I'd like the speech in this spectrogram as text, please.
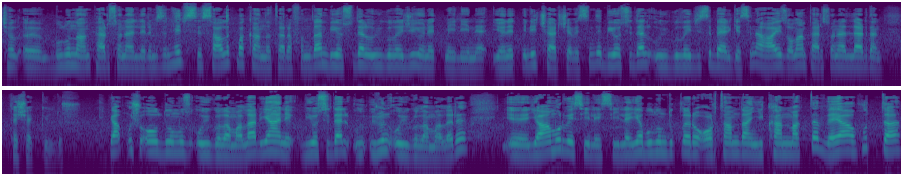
çal- e, bulunan personellerimizin hepsi Sağlık Bakanlığı tarafından biyosidal uygulayıcı yönetmeliğine yönetmeliği çerçevesinde biyosidal uygulayıcısı belgesine haiz olan personellerden teşekküldür yapmış olduğumuz uygulamalar yani biyosidal ürün uygulamaları e, yağmur vesilesiyle ya bulundukları ortamdan yıkanmakta veyahut da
